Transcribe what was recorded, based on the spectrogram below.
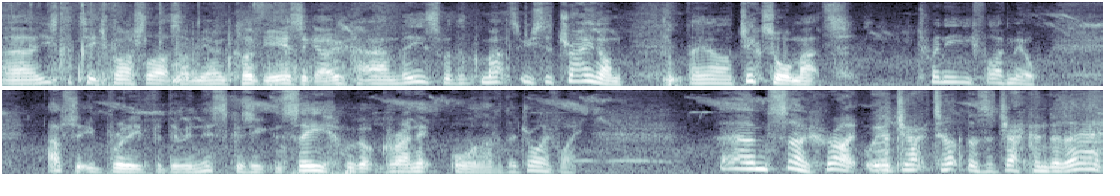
uh, I used to teach martial arts on my own club years ago, and these were the mats we used to train on. They are jigsaw mats, 25 mil. Absolutely brilliant for doing this because you can see we've got granite all over the driveway. Um, so, right, we're jacked up. There's a jack under there,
